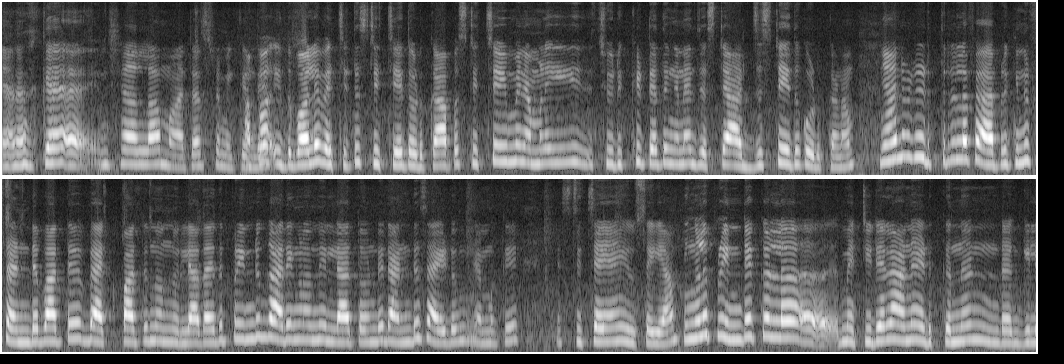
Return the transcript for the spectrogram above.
ഞാനതൊക്കെ ഇൻഷാല്ല മാറ്റാൻ ശ്രമിക്കുന്നത് അപ്പോൾ ഇതുപോലെ വെച്ചിട്ട് സ്റ്റിച്ച് ചെയ്ത് കൊടുക്കുക. അപ്പോൾ സ്റ്റിച്ച് ചെയ്യുമ്പോൾ നമ്മൾ ഈ ചുരുക്കിട്ടത് ഇങ്ങനെ ജസ്റ്റ് അഡ്ജസ്റ്റ് ചെയ്ത് കൊടുക്കണം. ഞാനിവിടെ എടുത്തിട്ടുള്ള ഫാബ്രിക്കിന് ഫ്രണ്ട് പാർട്ട് ബാക്ക് പാർട്ട് എന്നൊന്നുമില്ല അതായത് പ്രിന്റും കാര്യങ്ങളൊന്നും ഇല്ലാത്തതുകൊണ്ട് രണ്ട് സൈഡും നമുക്ക് സ്റ്റിച്ച് ചെയ്യാൻ യൂസ് ചെയ്യാം. നിങ്ങൾ പ്രിന്റൊക്കെ ഉള്ള മെറ്റീരിയലാണ് എടുക്കുന്നുണ്ടെങ്കിൽ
